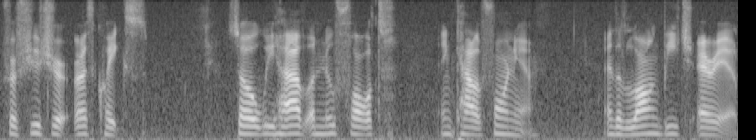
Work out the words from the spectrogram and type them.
for future earthquakes. So we have a new fault in California, in the Long Beach area.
